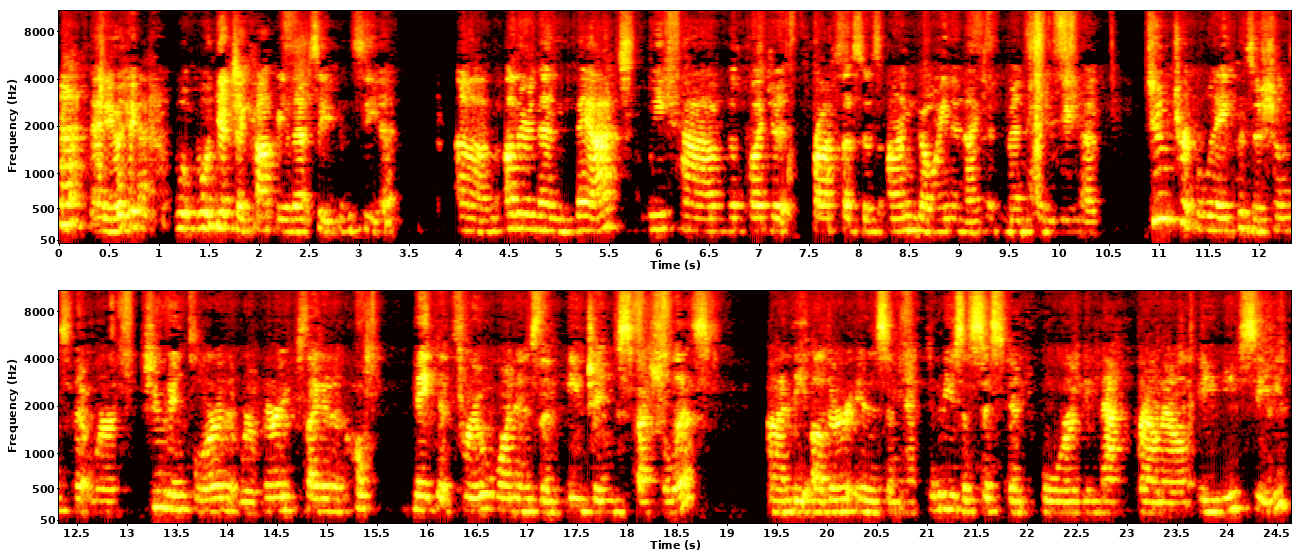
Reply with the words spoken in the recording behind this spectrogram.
know. Anyway, we'll, we'll get you a copy of that so you can see it. Um, other than that, we have the budget processes ongoing, and I had mentioned we have two AAA positions that we're shooting for that we're very excited and hope make it through. One is an aging specialist, and the other is an activities assistant for the Mac Brownell ADC.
